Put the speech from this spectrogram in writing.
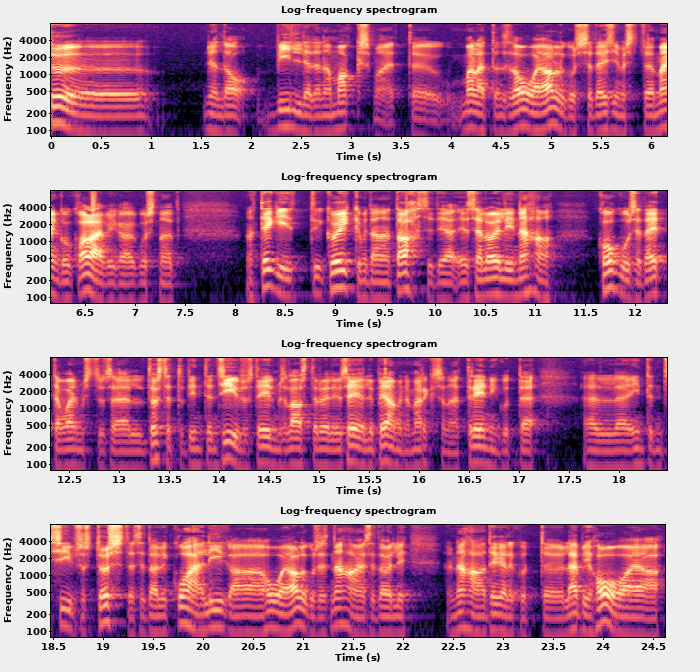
töö nii-öelda viljadena maksma, et äh, mäletan seda hooaja algust, seda esimest mängu Kaleviga, kus nad. noh, tegid kõike, mida nad tahtsid ja, ja seal oli näha kogu seda ettevalmistusel tõstetud intensiivsust, eelmisel aastal oli ju see oli peamine märksõna, et treeningute intensiivsust tõsta, seda oli kohe liiga hooaja alguses näha ja seda oli näha tegelikult äh, läbi hooaja.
